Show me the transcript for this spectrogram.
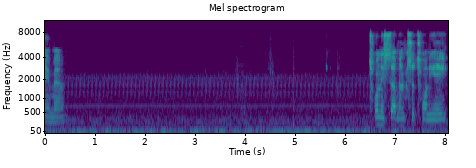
Amen. 27 to 28.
